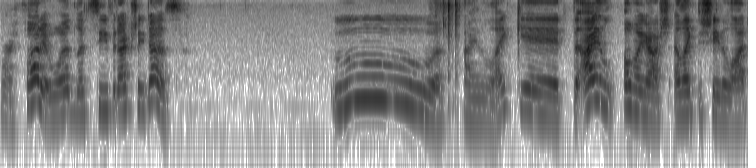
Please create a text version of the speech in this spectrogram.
Or I thought it would. Let's see if it actually does. Ooh, I like it. I Oh my gosh, I like the shade a lot.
